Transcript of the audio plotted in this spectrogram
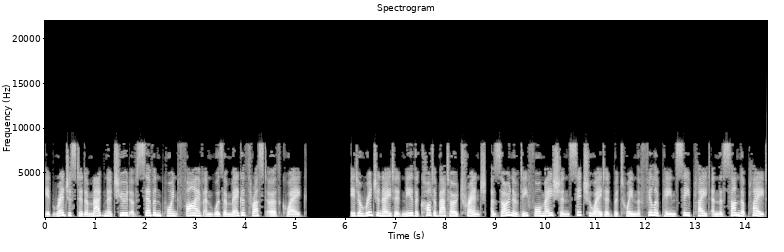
it registered a magnitude of 7.5 and was a megathrust earthquake. It originated near the Cotabato Trench, a zone of deformation situated between the Philippine Sea Plate and the Sunda Plate,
